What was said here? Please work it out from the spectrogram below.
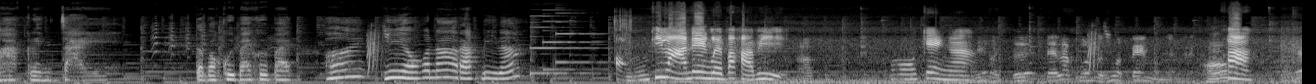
มากเกรงใจ แต่พอคุยไปคุยไป เฮ้ย พี่เขาก็น่ารักดีนะ ของที่ร้านเองเลยปะคะพี่ครับโอ้เก่งอะ นี่ก็คือแต่ละคนก็นวดแป้งเหมือนกันนะค่ะแต่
